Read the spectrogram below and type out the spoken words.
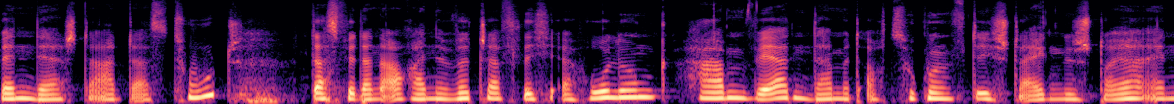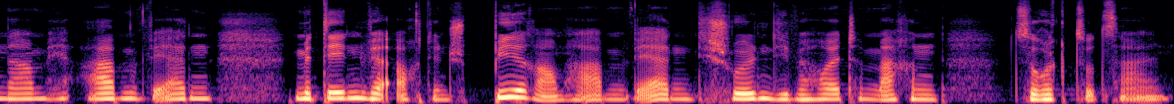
wenn der Staat das tut, dass wir dann auch eine wirtschaftliche Erholung haben werden, damit auch zukünftig steigende Steuereinnahmen haben werden, mit denen wir auch den Spielraum haben werden, die Schulden, die wir heute machen, zurückzuzahlen.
